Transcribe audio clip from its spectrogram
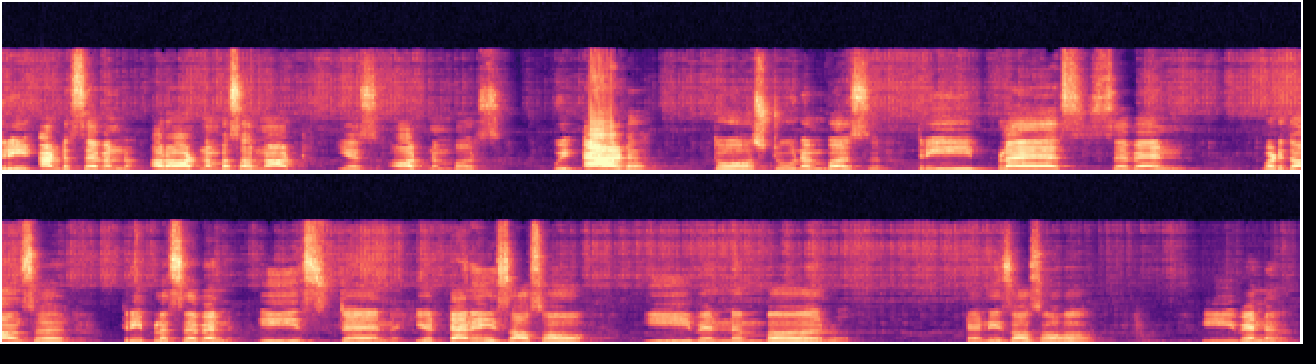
3 and 7 are odd numbers or not? Yes odd numbers. We add those two numbers. 3 plus 7 what is the answer? 3 plus 7 is 10 here 10 is also even number. 10 is also even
